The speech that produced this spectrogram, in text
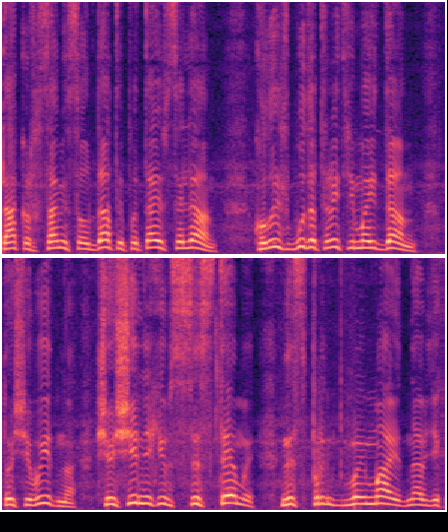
Також самі солдати питають селян, коли ж буде третій майдан, то ще видно, що щільників системи не сприймають навіть їх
